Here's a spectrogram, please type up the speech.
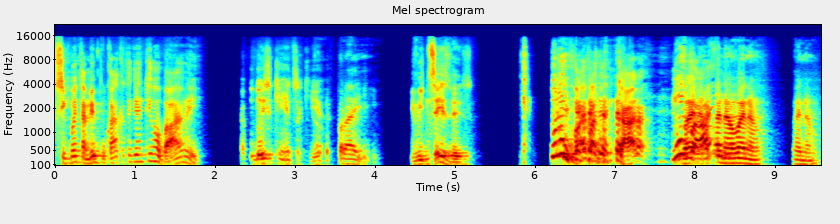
50 mil pro cara que tá querendo te roubar, velho. Vai por 2,500 aqui, ó. Por aí. Divide em seis vezes. Tu não vai fazer com o cara. Não vai. Vai, não, vai não, vai não. Vai não.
